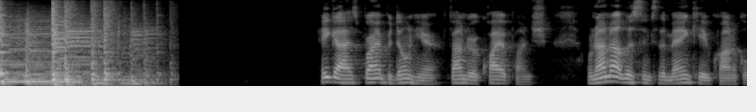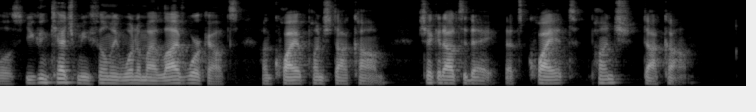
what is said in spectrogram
Hey guys, Brian Padone here, founder of Quiet Punch. When I'm not listening to the Man Cave Chronicles, you can catch me filming one of my live workouts on quietpunch.com. Check it out today. That's quietpunch.com.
